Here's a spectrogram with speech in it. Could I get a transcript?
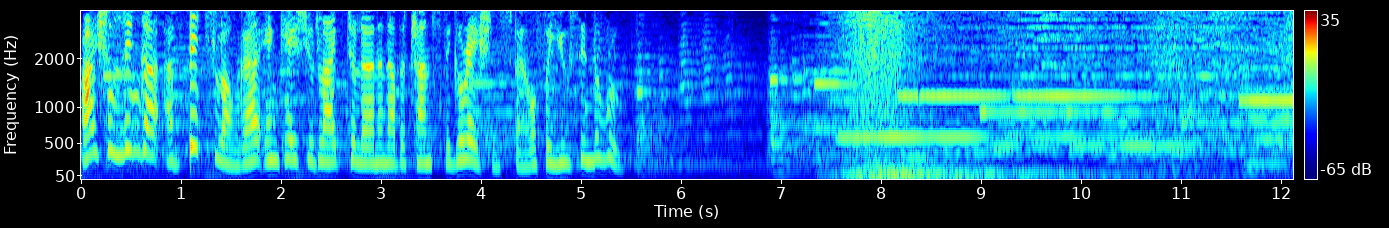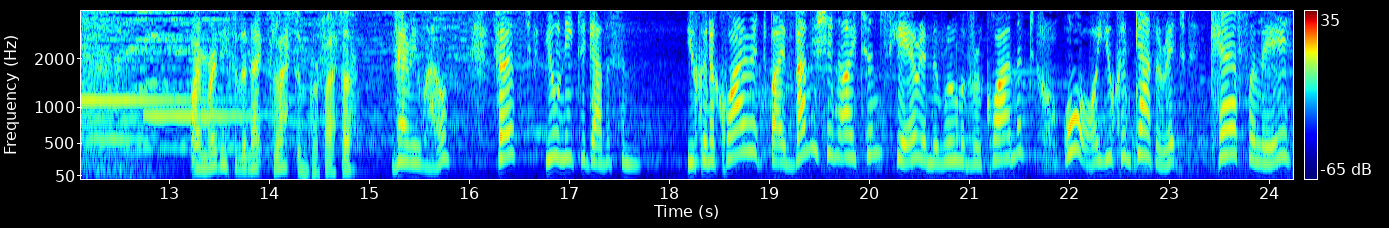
I shall linger a bit longer in case you'd like to learn another transfiguration spell for use in the room. I'm ready for the next lesson, Professor. Very well. First, you'll need to gather some... You can acquire it by vanishing items here in the Room of Requirement, or you can gather it carefully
